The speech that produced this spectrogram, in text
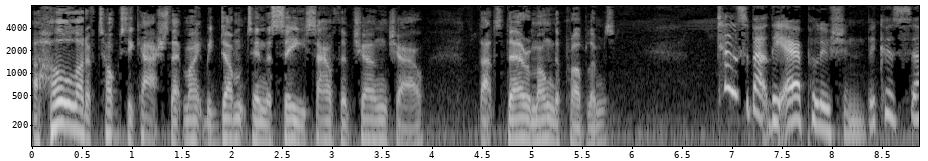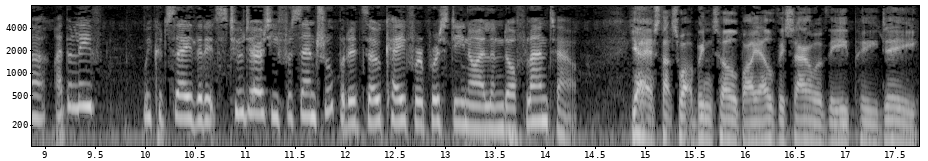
A whole lot of toxic ash that might be dumped in the sea south of Cheung Chau. That's there among the problems. Tell us about the air pollution, because uh, I believe we could say that it's too dirty for Central, but it's okay for a pristine island off Lantau. Yes, that's what I've been told by Elvis Au of the EPD.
